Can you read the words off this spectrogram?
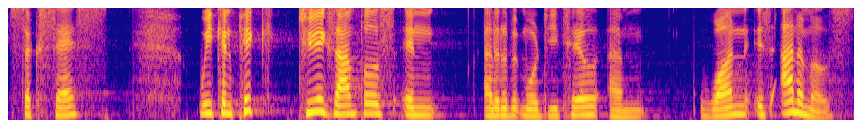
success. We can pick two examples in a little bit more detail. Um, one is animals.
